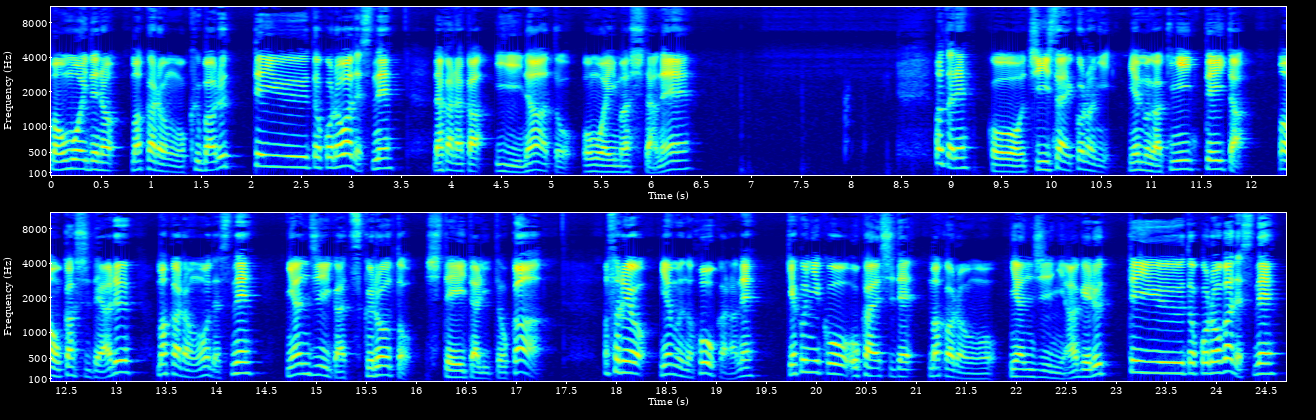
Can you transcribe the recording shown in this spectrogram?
まあ、思い出のマカロンを配るっていうところはですね、なかなかいいなぁと思いましたね。またね、こう、小さい頃にミャムが気に入っていた、まあ、お菓子であるマカロンをですね、ニャンジーが作ろうとしていたりとか、まあそれをミャムの方からね、逆にこうお返しでマカロンをニャンジーにあげるっていうところがですね、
